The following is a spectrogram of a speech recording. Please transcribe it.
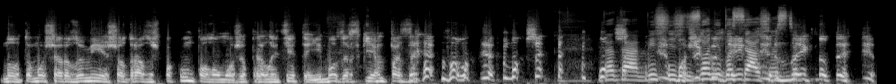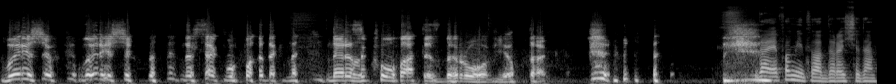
Ну тому що розуміє, що одразу ж по кумполу може прилетіти і Мозерський МПЗ може зоні досяжності. зникнути. Вирішив, вирішив на всяк випадок не, не ризикувати здоров'ям. Так. Да, я помітила, до речі, да.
